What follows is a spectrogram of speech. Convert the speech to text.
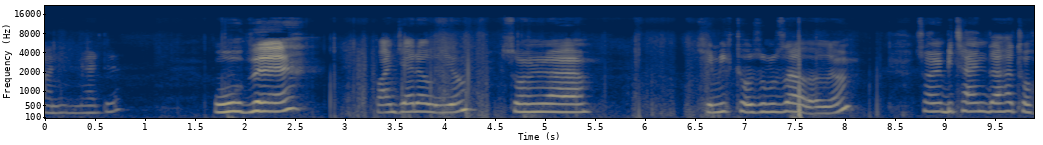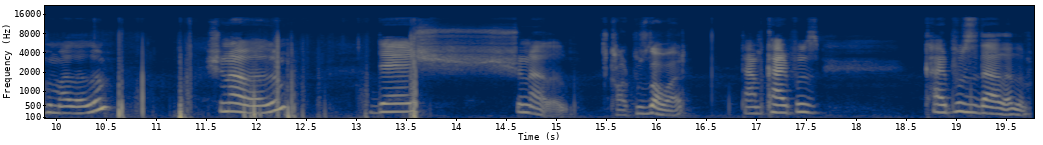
Annem nerede? Oh be. Pancar alayım. Sonra kemik tozumuzu alalım. Sonra bir tane daha tohum alalım. Şunu alalım. De şunu alalım. Karpuz da var. Tamam karpuz. Karpuzu da alalım.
